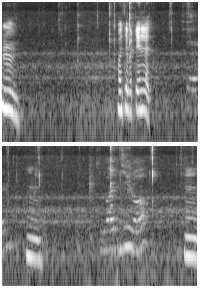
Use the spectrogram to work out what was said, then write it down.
হুম হয়েছে এবার টেন লাখ হুম One zero হুম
